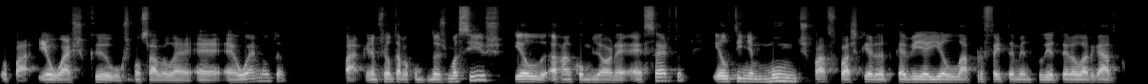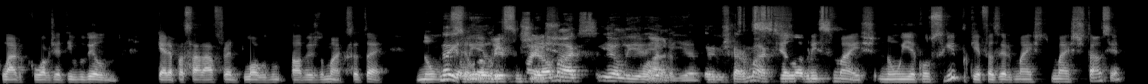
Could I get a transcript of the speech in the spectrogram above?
opa, eu acho que o responsável é, é, é o Hamilton. Pá, que na final estava com pneus macios, ele arrancou melhor, é, é, certo. Ele tinha muito espaço para a esquerda de que havia e ele lá perfeitamente podia ter alargado. Claro que o objetivo dele que era passar à frente logo, do, talvez, do Max até. Não, não ele, ele ia abrisse mais, ao Max, ele ia, claro, ele ia para buscar o Max. Se ele abrisse mais, não ia conseguir, porque ia fazer mais, mais distância.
